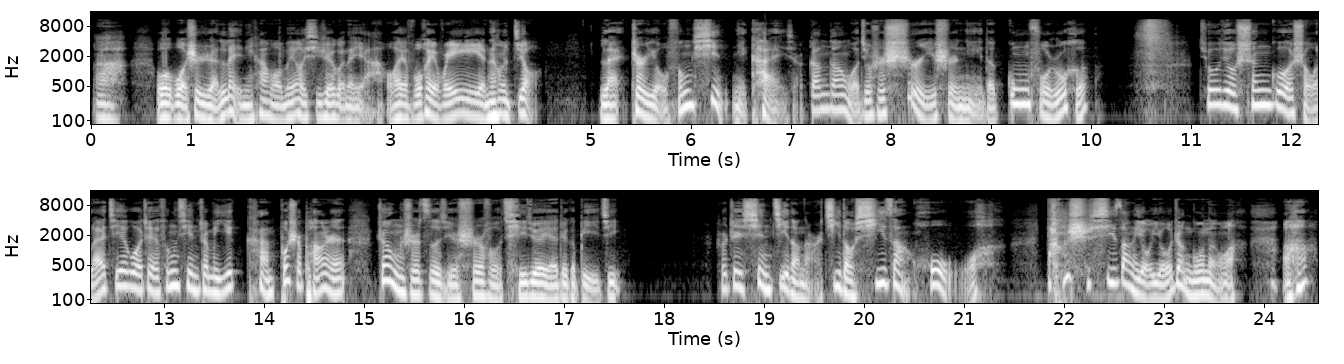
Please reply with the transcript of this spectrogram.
啊！我我是人类，你看我没有吸血鬼的牙，我也不会喂那么叫。来，这儿有封信，你看一下。刚刚我就是试一试你的功夫如何。啾啾伸过手来接过这封信，这么一看，不是旁人，正是自己师傅齐爵爷这个笔记。说这信寄到哪儿？寄到西藏。嚯！当时西藏有邮政功能吗？啊，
